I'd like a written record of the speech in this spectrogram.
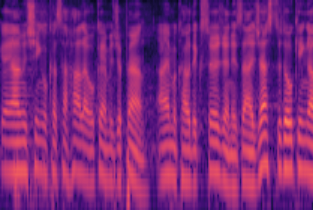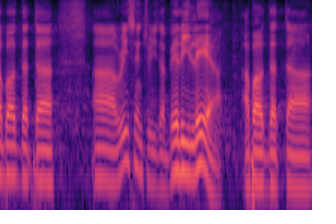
Okay, I'm Shingo Kasahara, Okayama, Japan. I'm a cardiac surgeon. Is I just talking about that uh, uh, recently, the very rare about that uh,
